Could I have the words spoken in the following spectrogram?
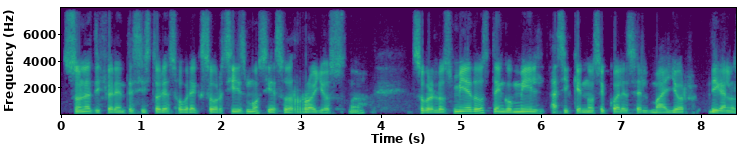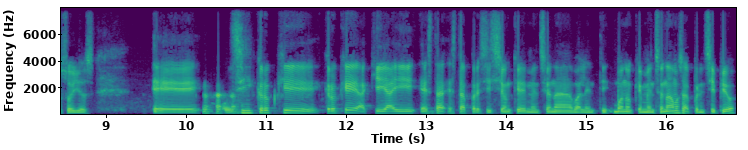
son las diferentes historias sobre exorcismos y esos rollos, ¿no? Sobre los miedos tengo mil, así que no sé cuál es el mayor. Digan los suyos. Eh, sí, creo que, creo que aquí hay esta, esta precisión que menciona Valentín, bueno, que mencionamos al principio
